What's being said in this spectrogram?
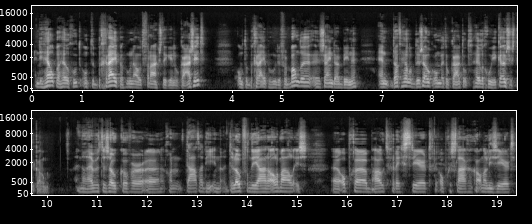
En die helpen heel goed om te begrijpen hoe nou het vraagstuk in elkaar zit. Om te begrijpen hoe de verbanden zijn daarbinnen. En dat helpt dus ook om met elkaar tot hele goede keuzes te komen. En dan hebben we het dus ook over uh, gewoon data die in de loop van de jaren allemaal is uh, opgebouwd, geregistreerd, opgeslagen, geanalyseerd.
